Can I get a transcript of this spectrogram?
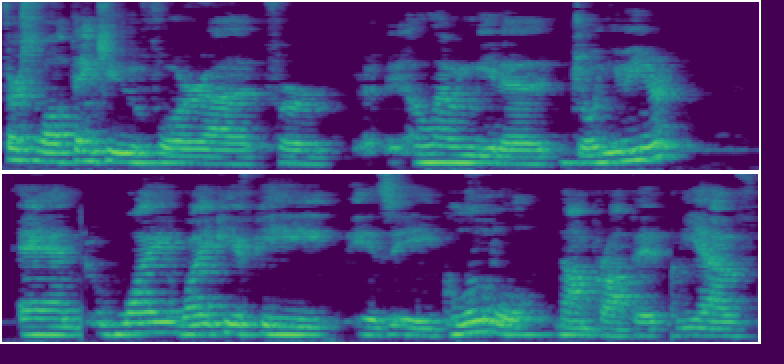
First of all, thank you for uh, for allowing me to join you here. And why YPFP is a global nonprofit. We have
